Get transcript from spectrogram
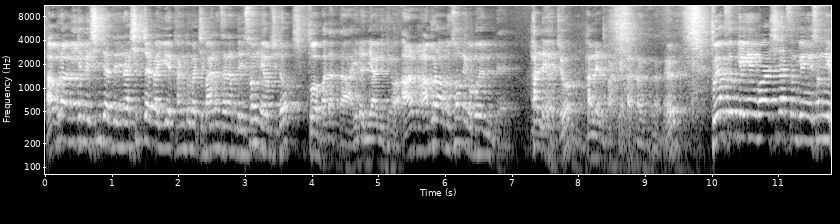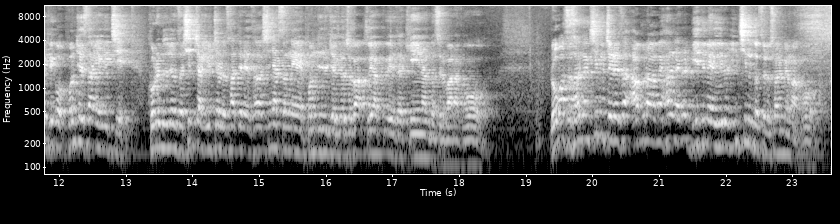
아브라함 이점의 신자들이나 십자가 위에 강도같이 많은 사람들이 성례 없이도 구원받았다. 이런 이야기죠. 아, 아브라함은 성례가 뭐였는데? 할례였죠. 할례를 받게 받았던 사람들. 구약 성경과 신약 성경의 성례 비고 본질상의 일치. 고린도전서 10장 1절로 4절에서 신약 성례의 본질적 요소가 구약 교회에서 기인한 것을 말하고 로마서 4장 11절에서 아브라함의 할례를 믿음의 의를 인치는 것으로 설명하고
